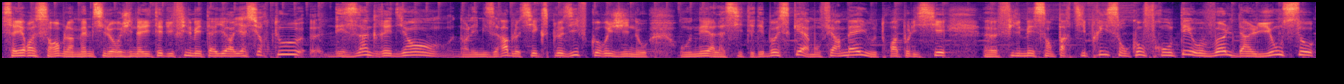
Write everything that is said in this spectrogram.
Ça y ressemble, hein, même si l'originalité du film est ailleurs. Il y a surtout euh, des ingrédients dans Les Misérables aussi explosifs qu'originaux. On est à la Cité des Bosquets, à Montfermeil, où trois policiers euh, filmés sans parti pris sont confrontés au vol d'un lionceau.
